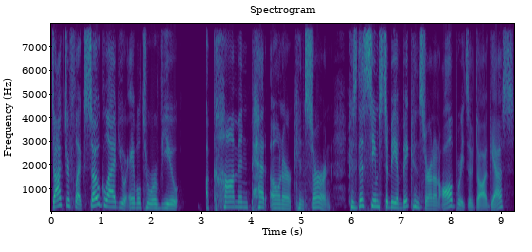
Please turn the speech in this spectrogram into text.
Dr. Fleck, so glad you were able to review a common pet owner concern because this seems to be a big concern on all breeds of dog, yes?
